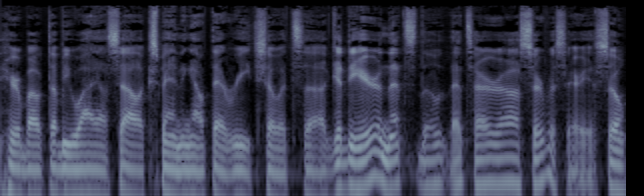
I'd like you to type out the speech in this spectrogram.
hear about WYSL expanding out that reach. So it's uh, good to hear, and that's the that's our uh, service area. So,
